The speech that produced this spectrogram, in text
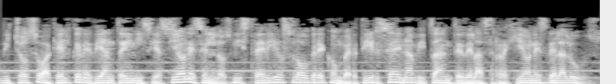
Dichoso aquel que mediante iniciaciones en los misterios logre convertirse en habitante de las regiones de la luz.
